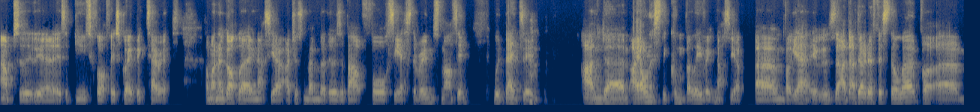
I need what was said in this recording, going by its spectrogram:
Absolutely. Uh, it's a beautiful office, great big terrace. And when I got there, Ignacio, I just remember there was about four siesta rooms, Martin, with beds in. and um, I honestly couldn't believe it, Ignacio. Um, but yeah, it was, I, I, don't know if they're still there, but um,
